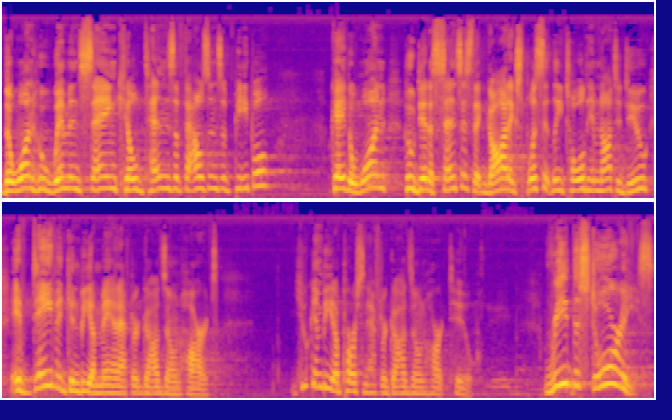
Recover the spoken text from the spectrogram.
The one who women sang killed tens of thousands of people? Okay, the one who did a census that God explicitly told him not to do? If David can be a man after God's own heart, you can be a person after God's own heart too. Read the stories.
